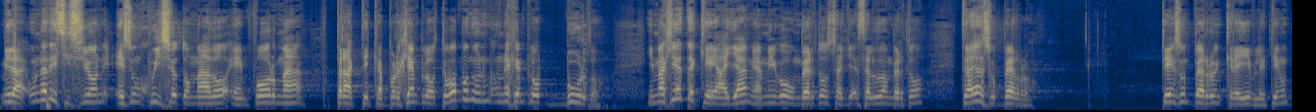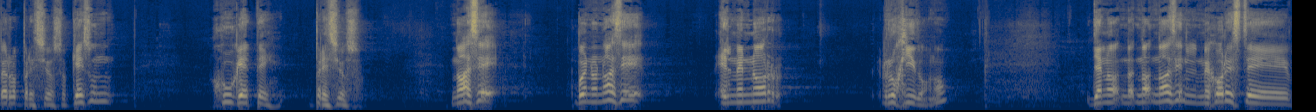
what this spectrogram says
Mira, una decisión es un juicio tomado en forma práctica. Por ejemplo, te voy a poner un, ejemplo burdo. Imagínate que allá mi amigo Humberto, saluda Humberto, trae a su perro. Tienes un perro increíble, tiene un perro precioso, que es un juguete precioso. No hace, bueno, no hace el menor rugido, ¿no? Ya no, no, hacen el mejor, este,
